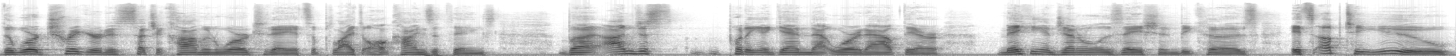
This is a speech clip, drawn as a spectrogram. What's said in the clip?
the word triggered is such a common word today, it's applied to all kinds of things. But I'm just putting again that word out there, making a generalization because it's up to you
